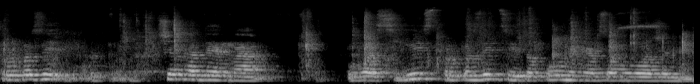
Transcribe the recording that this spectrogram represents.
Пропози... Черга денна у вас є, пропозиції, доповнення, зауваження.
